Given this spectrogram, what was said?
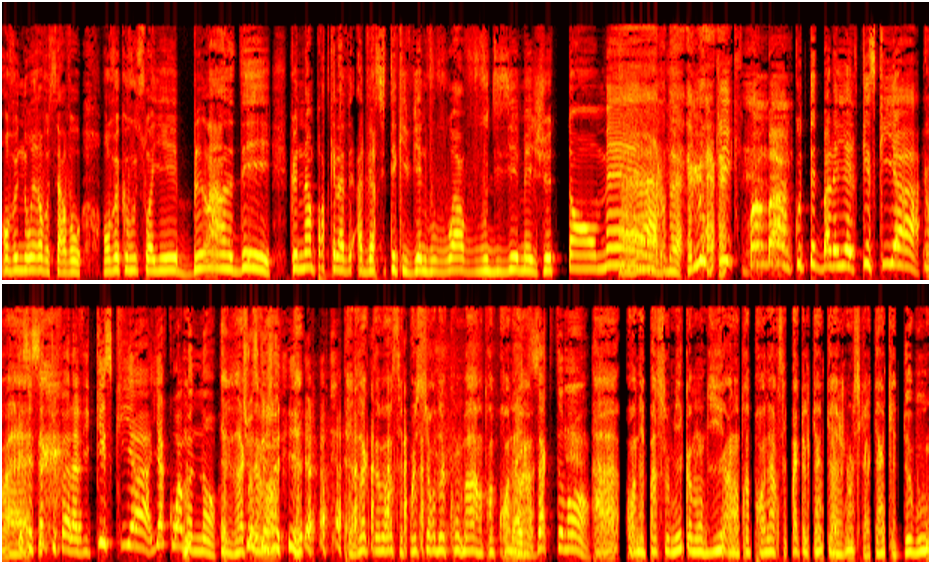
On veut nourrir vos cerveaux. On veut que vous soyez blindés. Que n'importe quelle adver- adversité qui vienne vous voir, vous vous disiez, mais je t'emmerde. Merde. Loup kick, bam bam, coup de tête balayette. Qu'est-ce qu'il y a? Ouais. Et c'est ça que tu fais à la vie. Qu'est-ce qu'il y a? Il y a quoi maintenant? Tu vois ce que Exactement. je veux dire? Exactement, c'est posture de combat entrepreneur. Exactement. Ah, on n'est pas soumis, comme on dit, un entrepreneur, c'est pas quelqu'un qui est à genoux, c'est quelqu'un qui est debout,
